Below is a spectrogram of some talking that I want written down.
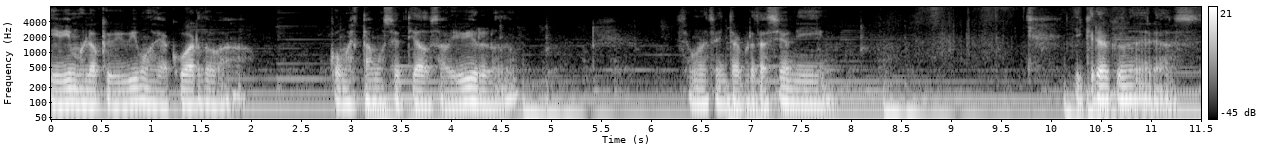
vivimos lo que vivimos de acuerdo a cómo estamos seteados a vivirlo, según nuestra interpretación y, y creo que uno de los,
